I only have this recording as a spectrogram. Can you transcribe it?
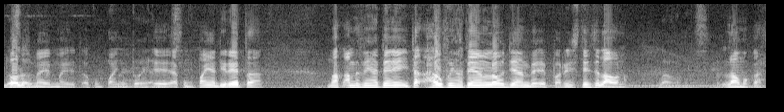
palos me, me acompanha. É, acompanha direta. Mas a minha tem, eu fui até lá de ambe para resistência lá, não. Lá uma casa.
